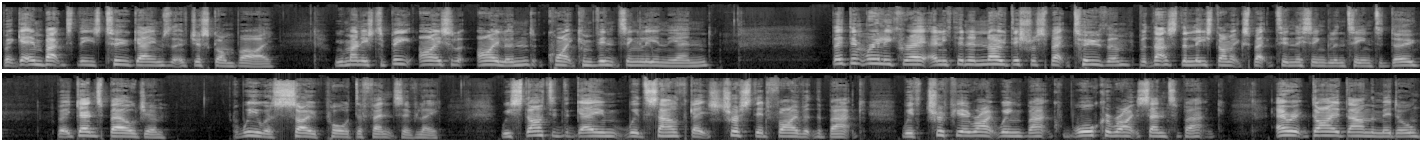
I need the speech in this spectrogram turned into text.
But getting back to these two games that have just gone by, we managed to beat Iceland quite convincingly in the end. They didn't really create anything, and no disrespect to them, but that's the least I'm expecting this England team to do. But against Belgium, we were so poor defensively. We started the game with Southgate's trusted five at the back, with Trippier right wing back, Walker right centre back, Eric Dier down the middle,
